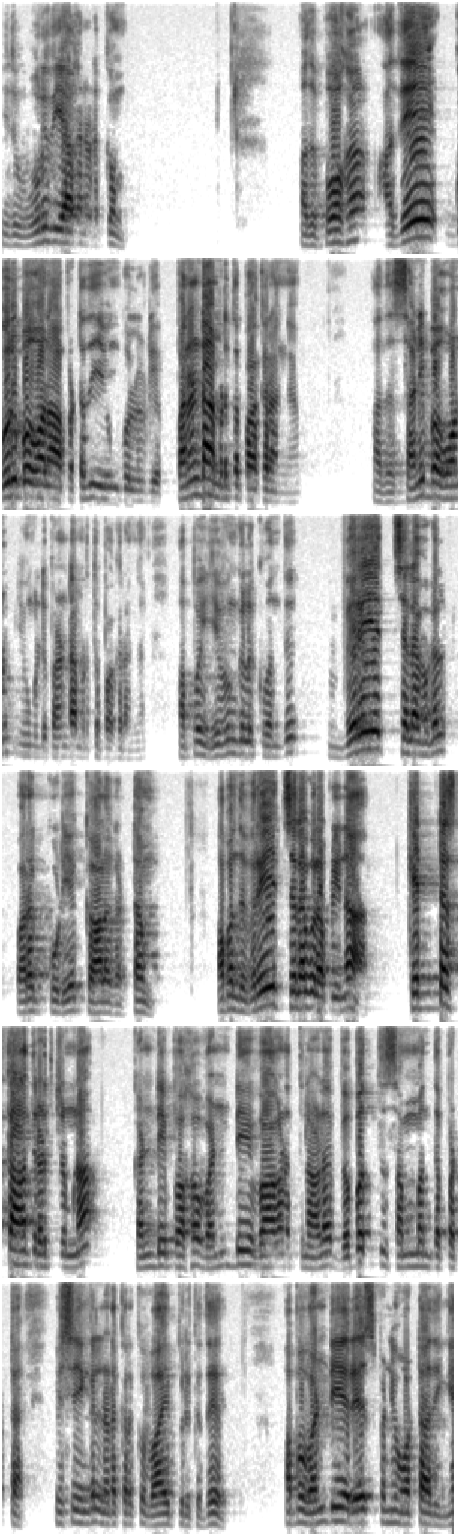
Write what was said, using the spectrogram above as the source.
இது உறுதியாக நடக்கும். அது போக அதே குரு பகவானாகப்பட்டது இவங்களுடைய பன்னெண்டாம் இடத்தை பார்க்குறாங்க. அது சனி பகவானும் இவங்களுடைய பன்னெண்டாம் இடத்தை பார்க்குறாங்க. அப்போ இவங்களுக்கு வந்து விரைய செலவுகள் வரக்கூடிய காலகட்டம். அப்ப அந்த விரைய செலவுகள் அப்படின்னா கெட்ட ஸ்தானத்தில் எடுத்துட்டோம்னா கண்டிப்பாக வண்டி வாகனத்தினால விபத்து சம்பந்தப்பட்ட விஷயங்கள் நடக்கிறதுக்கு வாய்ப்பு இருக்குது. அப்போ வண்டியை ரேஸ் பண்ணி ஓட்டாதீங்க.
